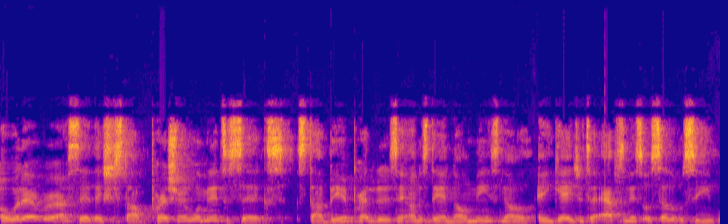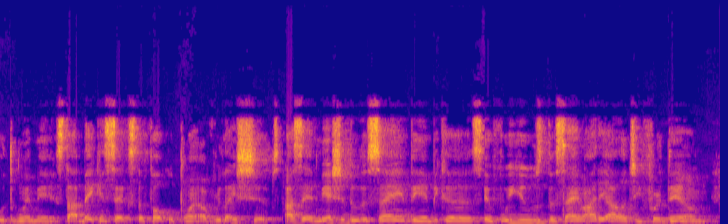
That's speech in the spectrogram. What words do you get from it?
or whatever. I said they should stop pressuring women into sex, stop being predators, and understand no means no. Engage into abstinence or celibacy with women. Stop making sex the focal point of relationships. I said men should do the same then because if we use the same ideology for them,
